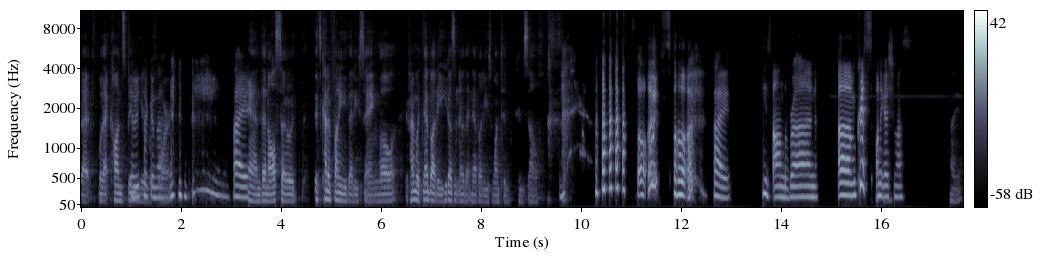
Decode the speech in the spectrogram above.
that, well, that Conn's been here before. I And then also, it's kind of funny that he's saying, well, if I'm with Nebody, he doesn't know that Nebody's wanted himself. so so hi. He's on the run. Um Chris, お願いします。はい。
